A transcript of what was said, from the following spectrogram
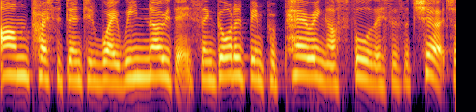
unprecedented way. We know this, and God had been preparing us for this as a church.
